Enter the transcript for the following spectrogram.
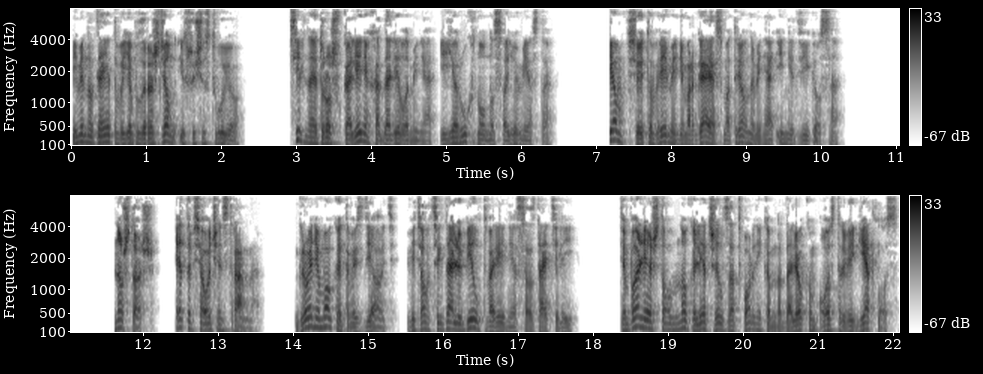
Именно для этого я был рожден и существую. Сильная дрожь в коленях одолела меня, и я рухнул на свое место. Тем все это время, не моргая, смотрел на меня и не двигался. «Ну что ж, Это все очень странно. Гро не мог этого сделать, ведь он всегда любил творения создателей. Тем более, что он много лет жил затворником на далеком острове Гетлос.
